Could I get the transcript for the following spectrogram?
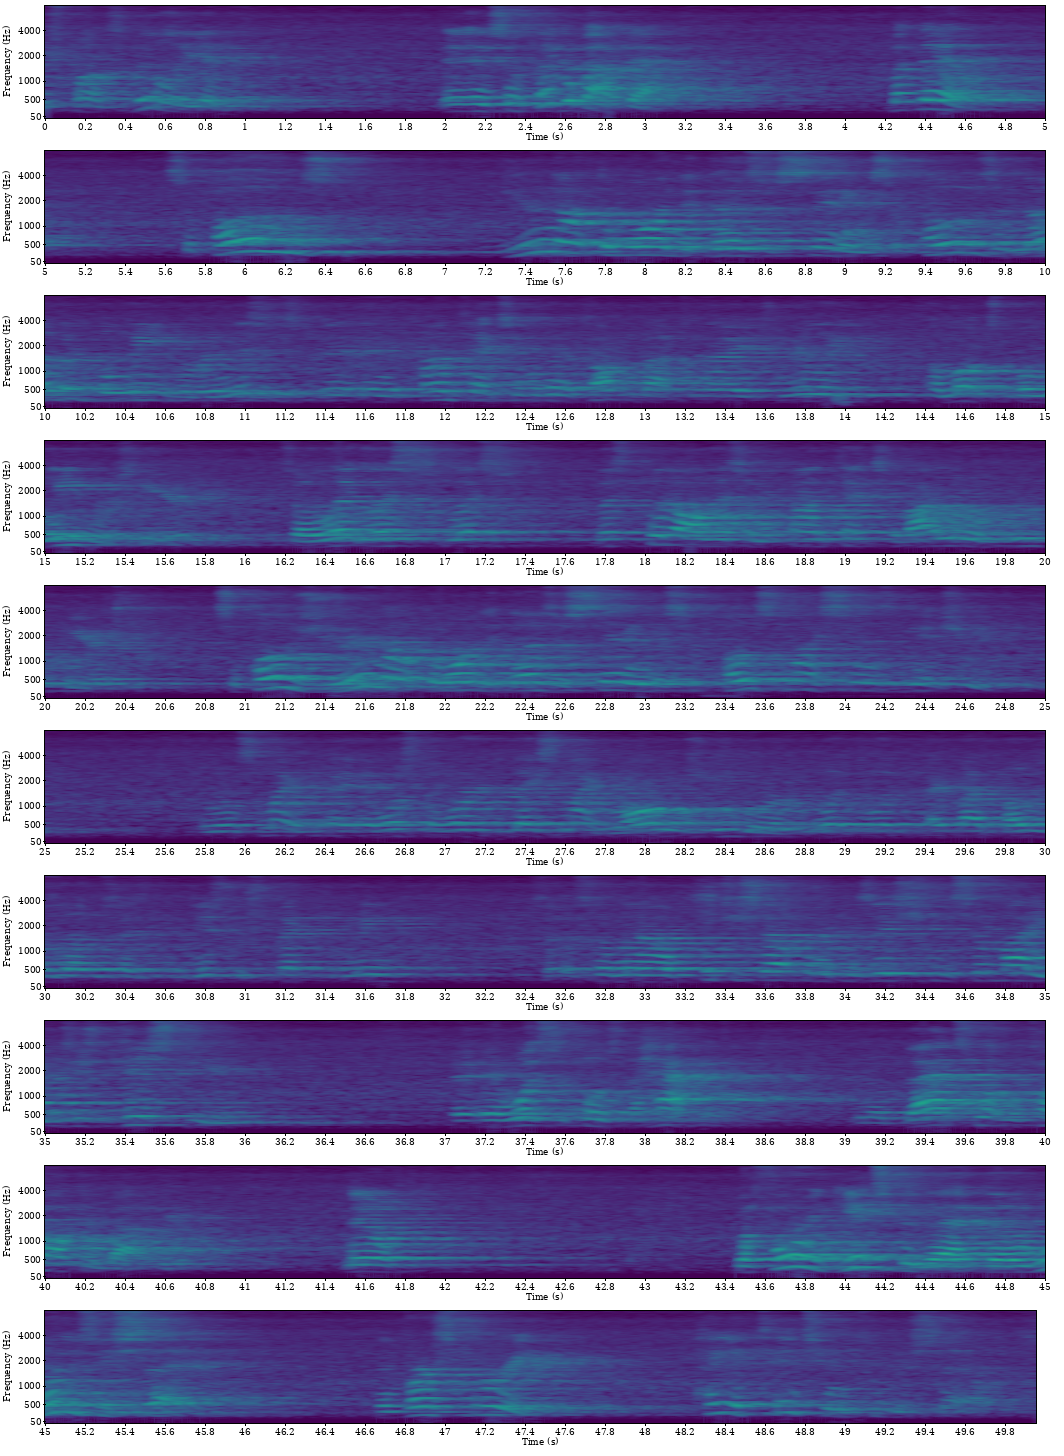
responsibility, it? And so think about that. But now, suppose you're not the one that does the sinning. Suppose another believer, and this is in the context that we're going to talk about tonight, it's really amongst believers here. So let, let's let's let's put all this in the context of our little group here. Suppose you're not the one that does the sinning, but suppose somebody sins against you. You know, somebody, uh, what's the word today? Somebody wrongs you, or what, what everybody bows up and says, disrespected me. So, so now put yourself in a position somebody just dissed you, and, and what's supposed to happen? You know, that's what we're talking about here. Now, before he gets to that, though, what does he say? In verse 3, pay attention to yourselves.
